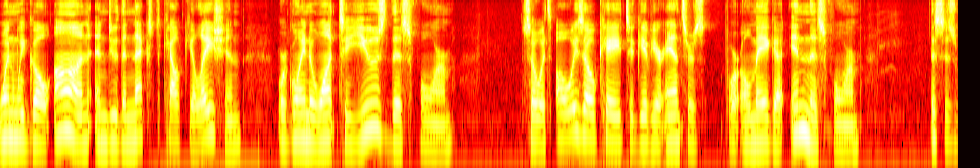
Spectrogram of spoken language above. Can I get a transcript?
When we go on and do the next calculation, we're going to want to use this form. So it's always okay to give your answers for omega in this form. This is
